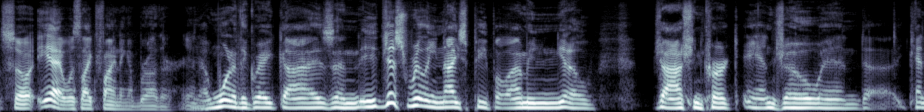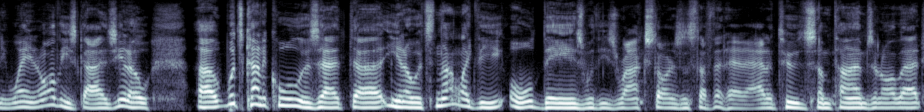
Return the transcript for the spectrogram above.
so yeah, it was like finding a brother. You know, Yeah, one of the great guys, and just really nice people. I mean, you know, Josh and Kirk and Joe and uh, Kenny Wayne and all these guys, you know, uh, what's kind of cool is that, uh, you know, it's not like the old days with these rock stars and stuff that had attitudes sometimes and all that.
